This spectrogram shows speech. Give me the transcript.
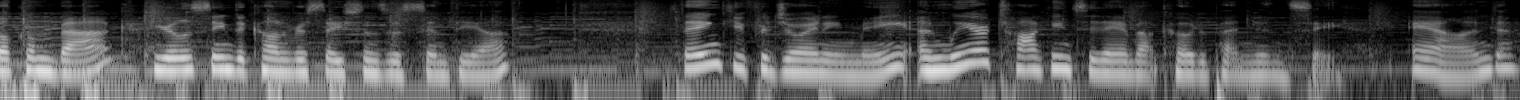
Welcome back. You're listening to Conversations with Cinthia. Thank you for joining me. And we are talking today about codependency and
